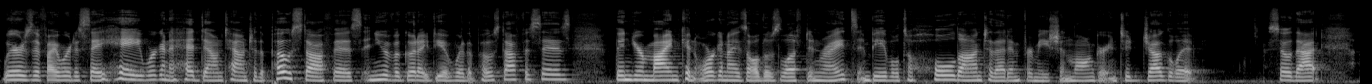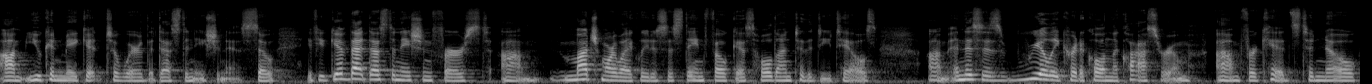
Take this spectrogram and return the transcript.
Whereas if I were to say, hey, we're going to head downtown to the post office, and you have a good idea of where the post office is, then your mind can organize all those left and rights and be able to hold on to that information longer and to juggle it so that um, you can make it to where the destination is. So if you give that destination first, um, much more likely to sustain focus, hold on to the details. Um, and this is really critical in the classroom um, for kids to know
